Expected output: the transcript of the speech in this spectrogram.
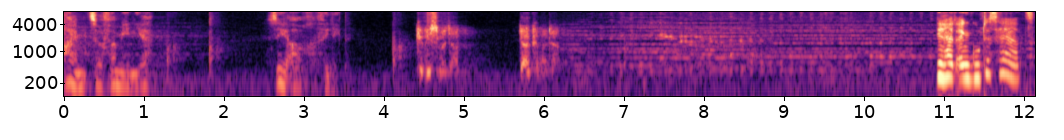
Heim zur Familie. Sie auch, Philipp. Gewiss, Madame. Danke, Madame. Er hat ein gutes Herz.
